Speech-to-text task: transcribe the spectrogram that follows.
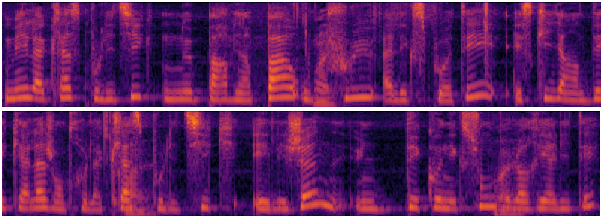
mais la classe politique ne parvient pas ou Ouais. plus à l'exploiter. Est-ce qu'il y a un décalage entre la classe Ouais. politique et les jeunes, une déconnexion de leur réalité?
